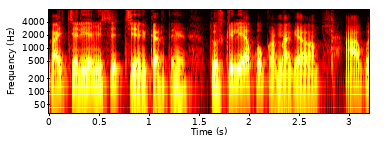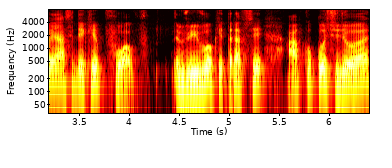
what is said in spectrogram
गाइज़ चलिए हम इसे चेंज करते हैं। तो उसके लिए आपको करना क्या होगा? आपको यहाँ से देखिए वीवो की तरफ़ से आपको कुछ जो है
